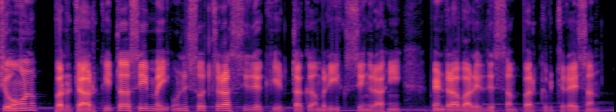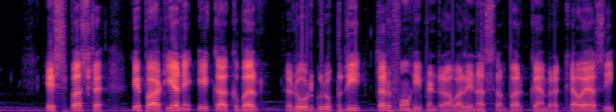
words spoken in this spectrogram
ਚੋਣ ਪ੍ਰਚਾਰ ਕੀਤਾ ਸੀ। ਮਈ 1984 ਦੇ ਅਖੀਰ ਤੱਕ ਅਮਰੀਕ ਸਿੰਘ ਰਾਹੀਂ ਪਿੰਡਰਾਂ ਵਾਲੇ ਦੇ ਸੰਪਰਕ ਵਿੱਚ ਰਹੇ ਸਨ। ਇਹ ਸਪਸ਼ਟ ਹੈ ਕਿ ਭਾਟੀਆ ਨੇ ਇੱਕ ਅਕਬਰ ਰੋਡ ਗਰੁੱਪ ਦੀ ਤਰਫੋਂ ਹੀ ਪਿੰਡਰਾਂ ਵਾਲੇ ਨਾਲ ਸੰਪਰਕ ਕਾਇਮ ਰੱਖਿਆ ਹੋਇਆ ਸੀ।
